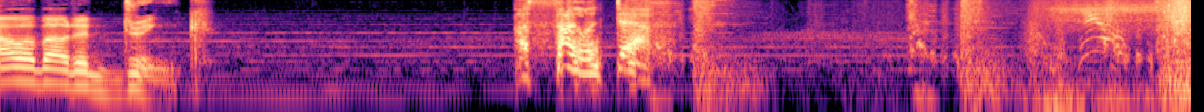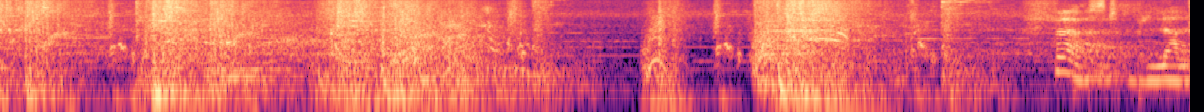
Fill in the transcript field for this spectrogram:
How about a drink? A silent death. First blood.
